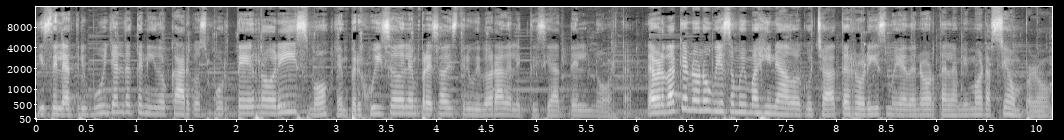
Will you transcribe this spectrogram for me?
y se le atribuye al detenido cargos por terrorismo en perjuicio de la empresa distribuidora de electricidad del norte. La verdad que no nos hubiésemos imaginado escuchar terrorismo y norte en la misma oración, pero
